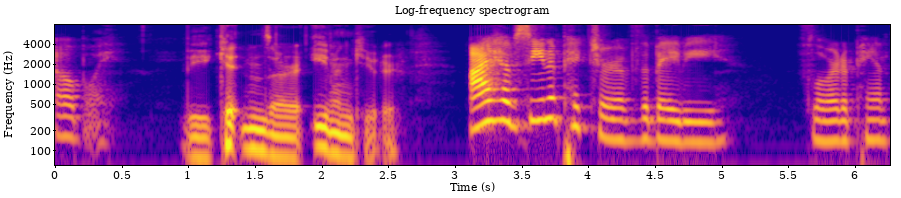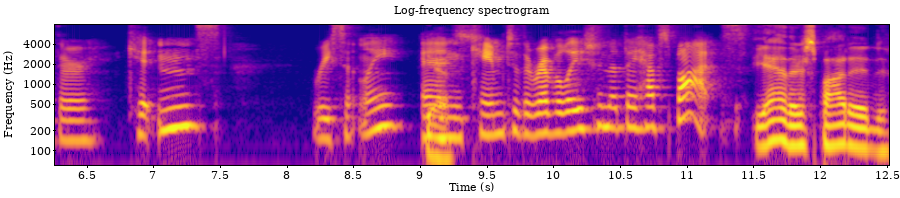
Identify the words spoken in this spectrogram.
Oh boy. the kittens are even cuter. I have seen a picture of the baby Florida Panther kittens recently and Yes. came to the revelation that they have spots. Yeah, they're spotted,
